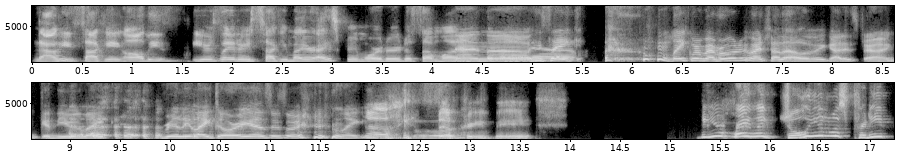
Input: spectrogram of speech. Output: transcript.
now he's talking all these years later. He's talking about your ice cream order to someone. And uh, he's like, like, remember when we watched How the Elephant Got His Trunk and you like really liked Oreos or something? like, Oh, oh so creepy. But you're right. Like Julian was pretty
